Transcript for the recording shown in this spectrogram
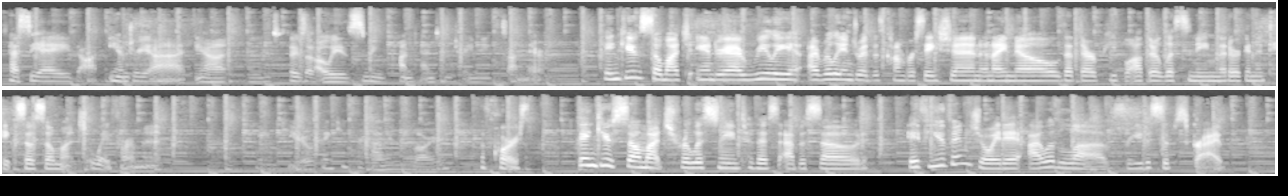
tessier.andrea. And there's always new content and trainings on there. Thank you so much, Andrea. I really, I really enjoyed this conversation, and I know that there are people out there listening that are going to take so, so much away from it. Thank you. Thank you for having me, Lori. Of course. Thank you so much for listening to this episode. If you've enjoyed it, I would love for you to subscribe.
